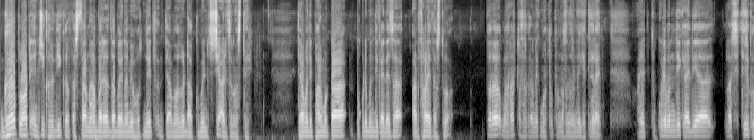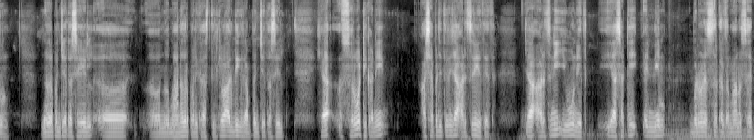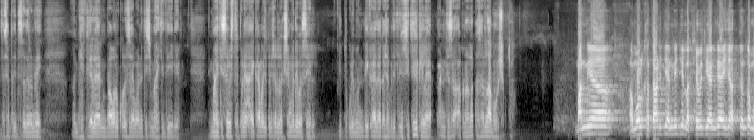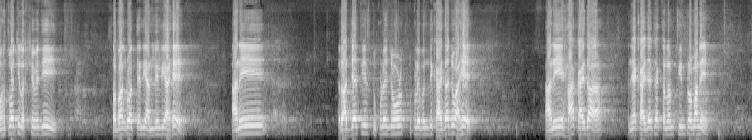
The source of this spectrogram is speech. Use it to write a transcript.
घर प्लॉट यांची खरेदी करत असताना बऱ्याचदा बैनामे होत नाहीत आणि त्यामागं डॉक्युमेंट्सची अडचण असते. त्यामध्ये फार मोठा तुकडेबंदी कायद्याचा अडथळा येत असतो. तर महाराष्ट्र सरकारने एक महत्त्वपूर्ण असा निर्णय घेतलेला आहे. आणि तुकडेबंदी कायद्याला शिथिल करून नगरपंचायत असेल न- महानगरपालिका असतील किंवा अगदी ग्रामपंचायत असेल ह्या सर्व ठिकाणी अशा पद्धतीने ज्या अडचणी येत आहेत त्या अडचणी येऊ नयेत यासाठी काही नियम बनवण्यास सरकारचा माणूस आहे तशा पद्धतीचा निर्णय घेतलेला आहे आणि बावनकुळे साहेबांनी त्याची माहिती दिली आहे. ती माहिती सविस्तरपणे ऐका म्हणजे तुमच्या लक्षामध्ये बसेल की तुकडीबंदी कायदा कशा पद्धतीने शिथिल केला आहे आणि त्याचा आपणाला कसा लाभ होऊ शकतो. मान्य अमोल खताडजी यांनी जी लक्षवेधी आणली आहे ही अत्यंत महत्त्वाची लक्षवेधी सभागृहात त्यांनी आणलेली आहे. आणि राज्यातील तुकडेजोड तुकडेबंदी कायदा जो आहे आणि हा कायदा आणि या कायद्याच्या कलम तीनप्रमाणे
